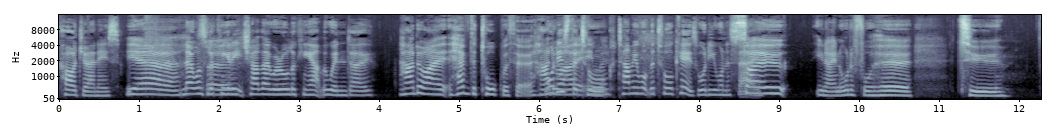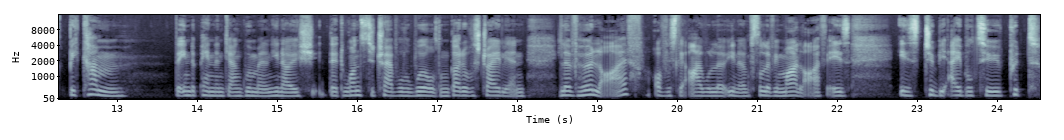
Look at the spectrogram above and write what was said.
Car journeys. yeah. No one's so looking at each other. We're all looking out the window. How do I have the talk with her? How What is I the talk? emo- Tell me what the talk is. What do you want to say? So, you know, in order for her to become the independent young woman, you know, she, that wants to travel the world and go to Australia and live her life. Obviously, I will, you know, I'm still living my life. Is is to be able to put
